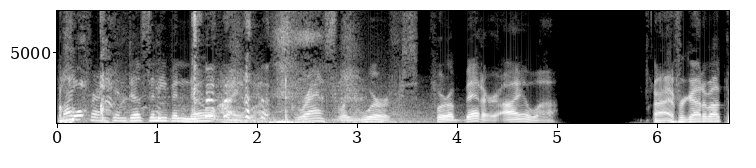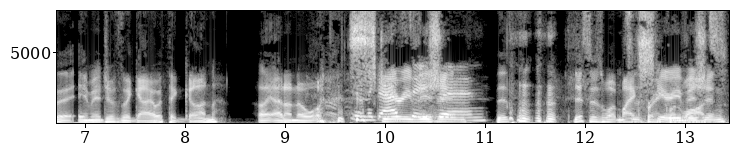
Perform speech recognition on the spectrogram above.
Mike oh. Franken doesn't even know Iowa. Grassley works for a better Iowa. All right, I forgot about the image of the guy with the gun. Like, I don't know what. In the Scary gas vision. station. This, this is what Mike a scary vision. wants.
